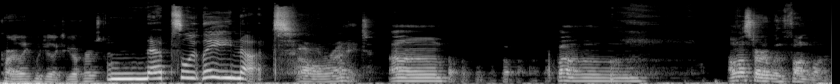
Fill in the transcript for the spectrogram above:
Carly, would you like to go first? Mm, absolutely not. All right. Um. I want to start with a fun one.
